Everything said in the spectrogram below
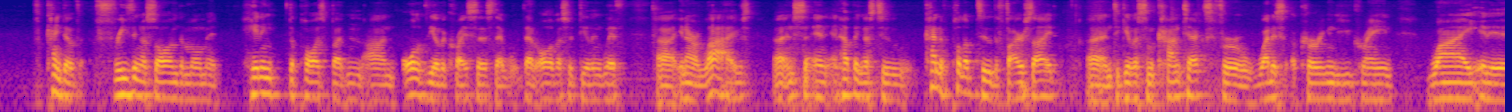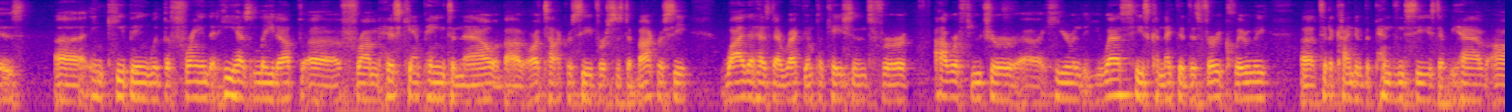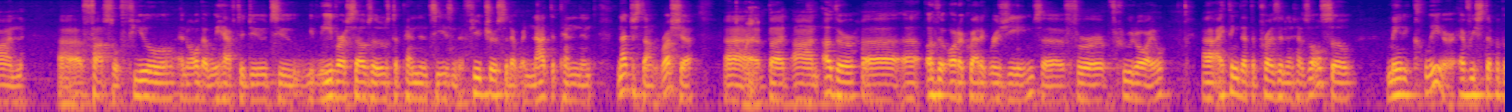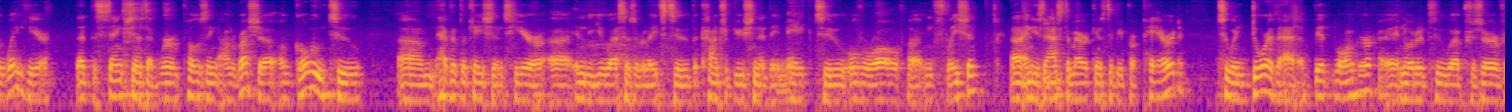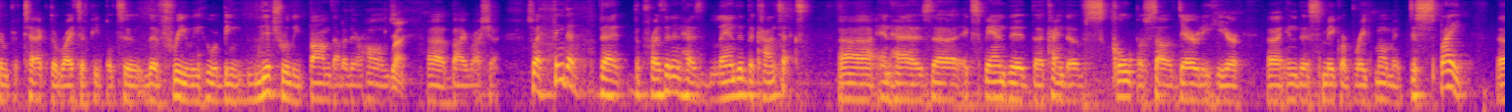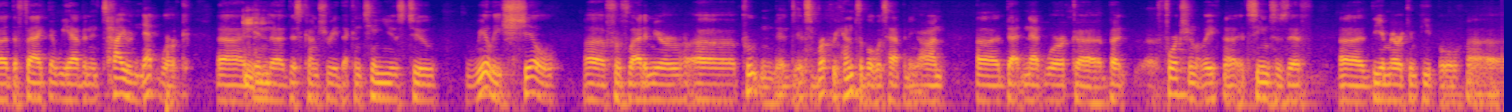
kind of freezing us all in the moment, hitting the pause button on all of the other crises that that all of us are dealing with uh, in our lives, uh, and, and and helping us to kind of pull up to the fireside uh, and to give us some context for what is occurring in the Ukraine, why it is uh, in keeping with the frame that he has laid up uh, from his campaign to now about autocracy versus democracy, why that has direct implications for our future uh, here in the U.S. He's connected this very clearly uh, to the kind of dependencies that we have on uh, fossil fuel and all that we have to do to relieve ourselves of those dependencies in the future so that we're not dependent not just on Russia, uh, right. but on other uh, uh other autocratic regimes uh, for crude oil. Uh, I think that the president has also made it clear every step of the way here that the sanctions that we're imposing on Russia are going to um, have implications here uh, in the U.S. as it relates to the contribution that they make to overall uh, inflation. Uh, and he's asked Americans to be prepared to endure that a bit longer uh, in order to uh, preserve and protect the rights of people to live freely who are being literally bombed out of their homes right. Uh, by Russia. So I think that, that the president has landed the context. Uh, and has uh, expanded the kind of scope of solidarity here uh, in this make or break moment, despite uh, the fact that we have an entire network uh, in uh, this country that continues to really shill uh, for Vladimir uh, Putin. It, it's reprehensible what's happening on that network, but fortunately, it seems as if the American people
